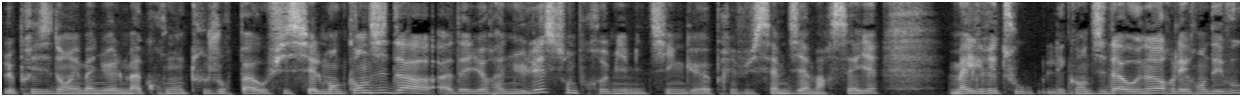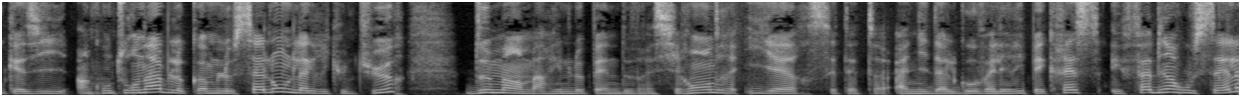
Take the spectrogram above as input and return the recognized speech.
Le président Emmanuel Macron, toujours pas officiellement candidat, a d'ailleurs annulé son premier meeting euh, prévu samedi à Marseille. Malgré tout, les candidats honorent les rendez-vous quasi incontournables comme le salon de l'agriculture. Demain, Marine Le Pen devrait s'y rendre. Hier, c'était Anne Hidalgo, Valérie Pécresse et Fabien Roussel.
